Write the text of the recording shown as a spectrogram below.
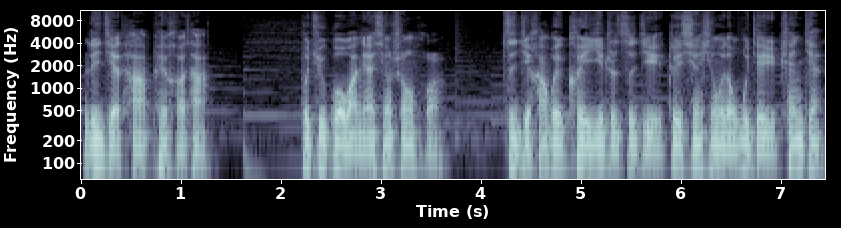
理解他、配合他，不去过晚年性生活，自己还会刻意抑制自己对性行为的误解与偏见，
